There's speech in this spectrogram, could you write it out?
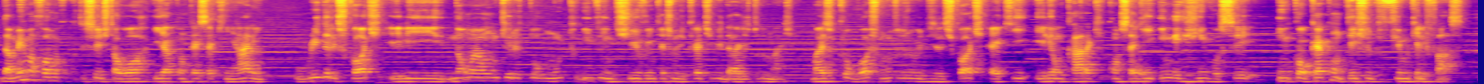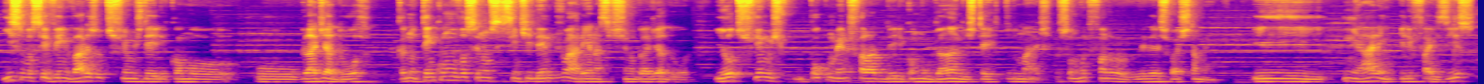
Da mesma forma que aconteceu em Star Wars e acontece aqui em Alien, o Ridley Scott, ele não é um diretor muito inventivo em questão de criatividade e tudo mais. Mas o que eu gosto muito do Ridley Scott é que ele é um cara que consegue emergir em você em qualquer contexto do filme que ele faça. Isso você vê em vários outros filmes dele, como o Gladiador, não tem como você não se sentir dentro de uma arena assistindo o Gladiador. E outros filmes um pouco menos falado dele, como Gangster e tudo mais. Eu sou muito fã do Ridley Scott também. E em Alien, ele faz isso,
